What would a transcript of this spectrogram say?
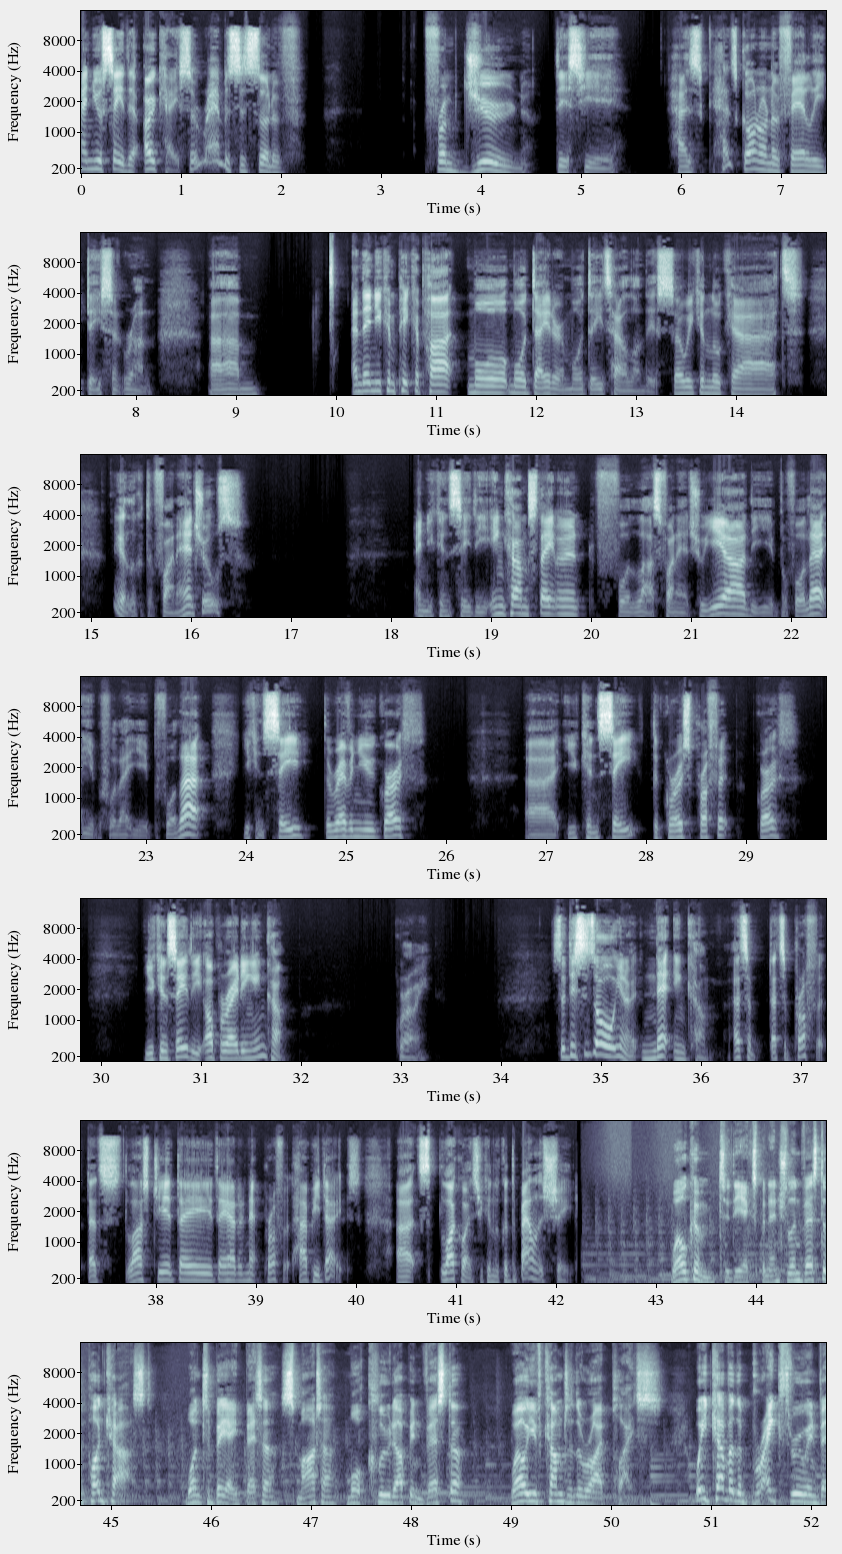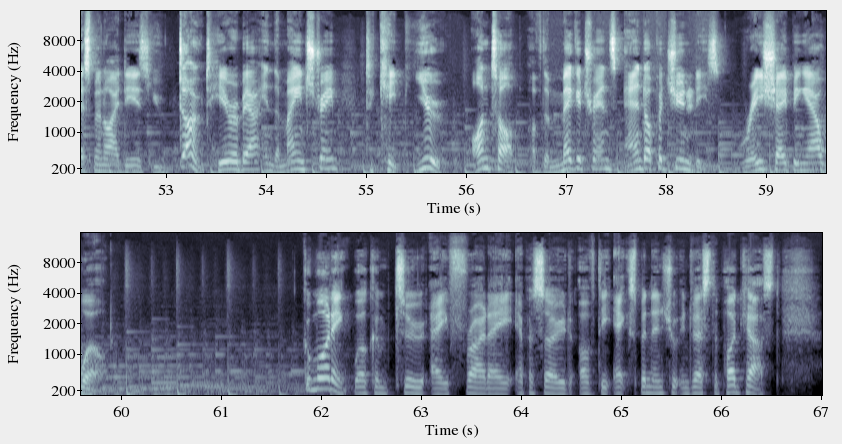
and you'll see that okay, so Rambus is sort of from June this year has has gone on a fairly decent run. Um, and then you can pick apart more more data and more detail on this. So we can look at you look at the financials, and you can see the income statement for the last financial year, the year before that, year before that, year before that. You can see the revenue growth. Uh, you can see the gross profit growth. You can see the operating income growing. So this is all you know net income. That's a that's a profit. That's last year they they had a net profit. Happy days. Uh, likewise, you can look at the balance sheet. Welcome to the Exponential Investor Podcast. Want to be a better, smarter, more clued up investor? Well, you've come to the right place. We cover the breakthrough investment ideas you don't hear about in the mainstream to keep you on top of the megatrends and opportunities reshaping our world. Good morning. Welcome to a Friday episode of the Exponential Investor Podcast.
